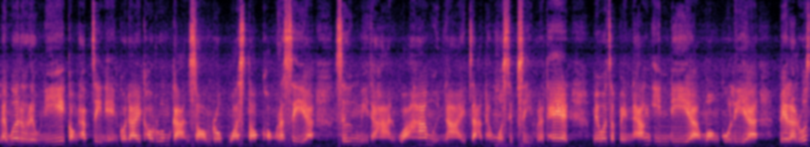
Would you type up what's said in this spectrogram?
และเมื่อเร็วๆนี้กองทัพจีนเองก็ได้เข้าร่วมการซ้อมรบวอสต็อกของรัสเซีย ซึ่งมีทหารกว่า 50,000 นายจากทั้งหมด 14 ประเทศ ไม่ว่าจะเป็นทั้งอินเดีย มองโกเลีย เบลารุส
